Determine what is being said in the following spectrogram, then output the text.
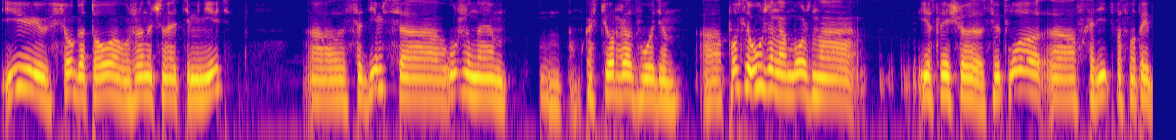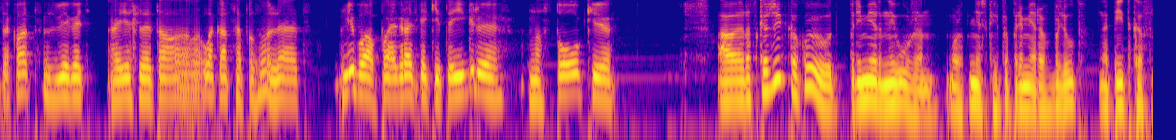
и все готово, уже начинает темнеть. Э, садимся, ужинаем, там, костер разводим. А после ужина можно, если еще светло, э, сходить посмотреть закат, сбегать, а если эта локация позволяет. Либо поиграть какие-то игры, настолки. А расскажи, какой вот примерный ужин? Может, несколько примеров блюд, напитков?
